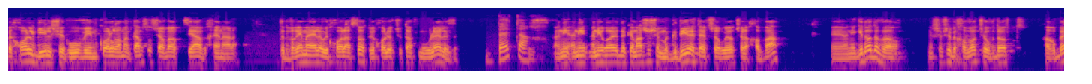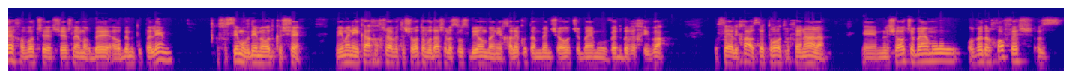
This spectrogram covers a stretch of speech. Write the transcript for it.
בכל גיל שהוא ועם כל רמת, גם סוס שעבר פציעה וכן הלאה, את הדברים האלה הוא יכול לעשות, הוא יכול להיות שותף מעולה לזה. בטח. אני, אני, אני רואה את זה כמשהו שמגדיל את האפשרויות של החווה. אה, אני אגיד עוד דבר, אני חושב שבחוות שעובדות הרבה, חוות ש, שיש להן הרבה, הרבה מטופלים, הסוסים עובדים מאוד קשה. ואם אני אקח עכשיו את השעות עבודה של הסוס ביום ואני אחלק אותם בין שעות שבהם הוא עובד ברכיבה, עושה הליכה, עושה טרוט וכן הלאה, אמ, לשעות שבהם הוא עובד על חופש, אז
